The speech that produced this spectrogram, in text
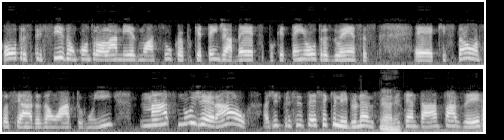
outras precisam controlar mesmo o açúcar porque tem diabetes, porque tem outras doenças é, que estão associadas a um hábito ruim, mas, no geral, a gente precisa ter esse equilíbrio, né, Luciano? É. E tentar fazer,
